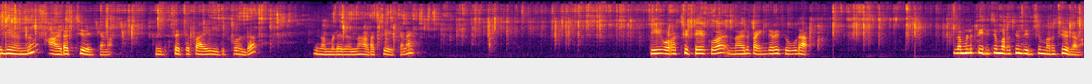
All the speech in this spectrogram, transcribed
ഇനി ഒന്ന് അടച്ച് വെക്കണം. ഇത് സെറ്റപ്പായി ഇരിപ്പുണ്ട്. നമ്മളിതൊന്ന് അടച്ച് വെക്കണേ. തീ കുറച്ചിട്ടേക്കുക എന്നാലും ഭയങ്കര ചൂടാണ് നമ്മൾ തിരിച്ചും മറിച്ചും തിരിച്ചും മറിച്ചും ഇടണം.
